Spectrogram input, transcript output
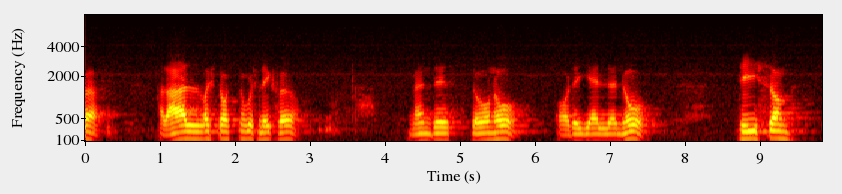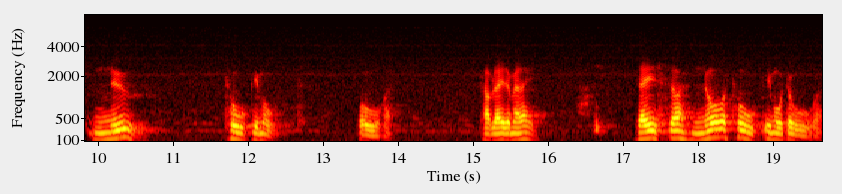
vers Hadde aldri stått noe slikt før. Men det står nå, og det gjelder nå, de som nå tok imot ordet. Hva ble det med dem? De som nå tok imot ordet,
